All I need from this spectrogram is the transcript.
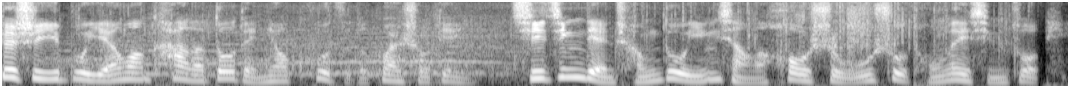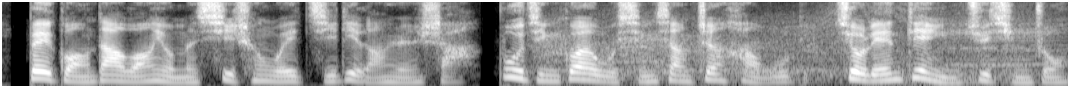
这是一部阎王看了都得尿裤子的怪兽电影，其经典程度影响了后世无数同类型作品，被广大网友们戏称为“极地狼人杀”。不仅怪物形象震撼无比，就连电影剧情中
